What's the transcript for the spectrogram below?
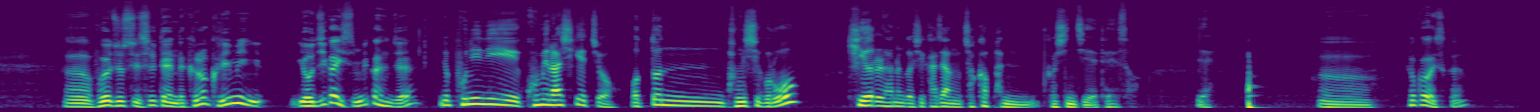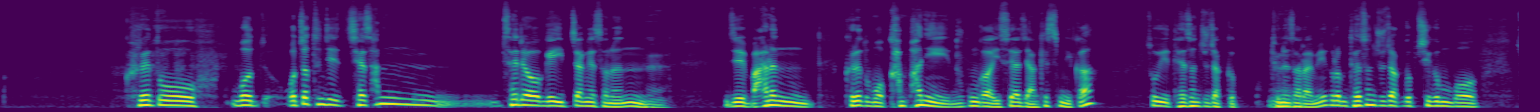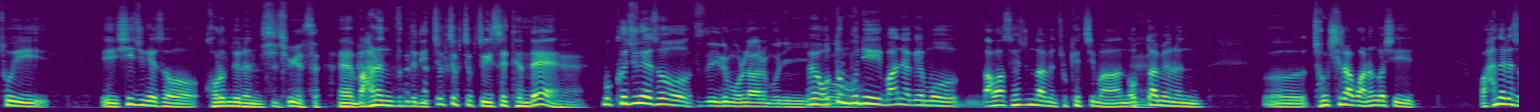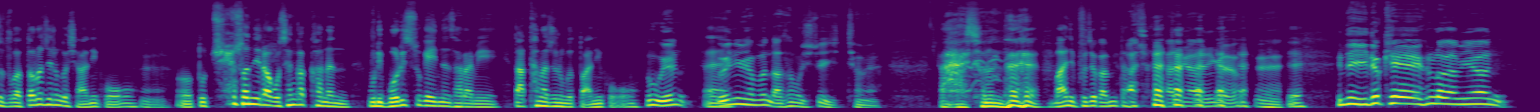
어, 보여줄 수 있을 때인데 그런 그림이 여지가 있습니까 현재? 이제 본인이 고민하시겠죠. 어떤 방식으로 기여를 하는 것이 가장 적합한 것인지에 대해서. 예. 어, 효과가 있을까요? 그래도 뭐 어쨌든지 제3 세력의 입장에서는 네. 이제 많은 그래도 뭐 간판이 누군가 있어야지 않겠습니까? 소위 대선 주자급 되는 네. 사람이 그럼 대선 주자급 지금 뭐 소위 이 시중에서 거론되는 시중에서 예, 많은 분들이 쭉쭉쭉쭉 있을 텐데 네. 뭐그 중에서 어쨌든 이름 올라가는 분이 예, 어떤. 분이 만약에 뭐 나와서 해준다면 좋겠지만 네. 없다면은 어 정치라고 하는 것이 뭐 하늘에서 누가 떨어지는 것이 아니고 네. 어, 또 최선이라고 생각하는 우리 머릿속에 있는 사람이 나타나 주는 것도 아니고 그럼 의원, 네. 의원님이 한번 나서 보시죠 이참에. 아 저는 네, 많이 부족합니다. 아직, 아직 아닌가요? 예. 예. 근데 이렇게 흘러가면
